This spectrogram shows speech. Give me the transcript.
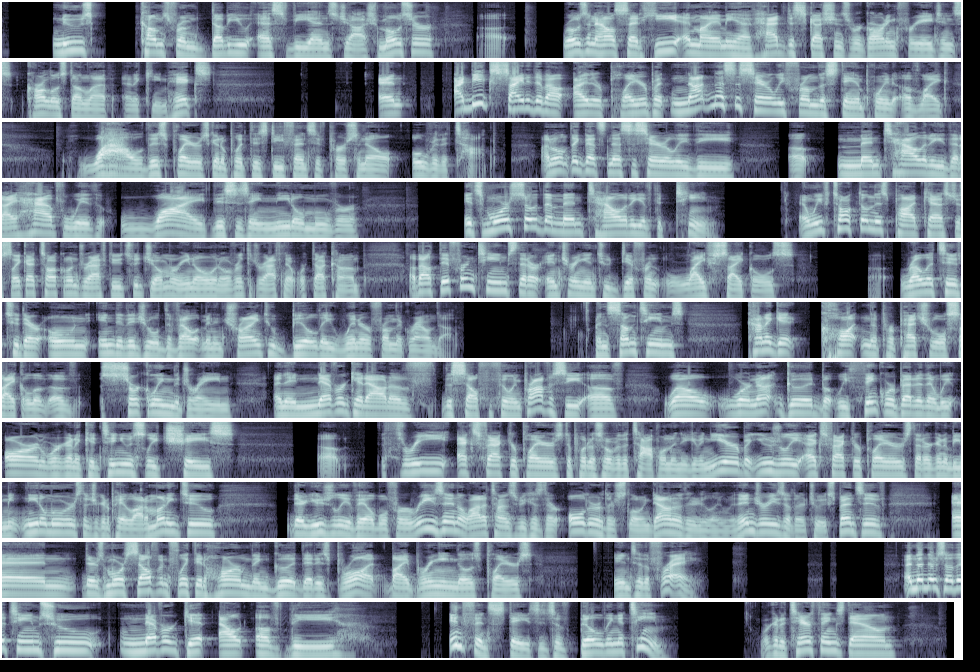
news comes from WSVN's Josh Moser. Uh, Rosenhaus said he and Miami have had discussions regarding free agents Carlos Dunlap and Akiem Hicks. And I'd be excited about either player, but not necessarily from the standpoint of like, wow, this player is going to put this defensive personnel over the top. I don't think that's necessarily the uh, mentality that I have with why this is a needle mover. It's more so the mentality of the team. And we've talked on this podcast, just like I talk on Draft Dudes with Joe Marino and over at the draftnetwork.com, about different teams that are entering into different life cycles uh, relative to their own individual development and trying to build a winner from the ground up. And some teams kind of get caught in the perpetual cycle of, of circling the drain and they never get out of the self fulfilling prophecy of, well, we're not good, but we think we're better than we are, and we're going to continuously chase uh, three X Factor players to put us over the top on any given year, but usually X Factor players that are going to be needle movers that you're going to pay a lot of money to. They're usually available for a reason, a lot of times because they're older, they're slowing down, or they're dealing with injuries, or they're too expensive. And there's more self inflicted harm than good that is brought by bringing those players into the fray. And then there's other teams who never get out of the infant stages of building a team. We're going to tear things down.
